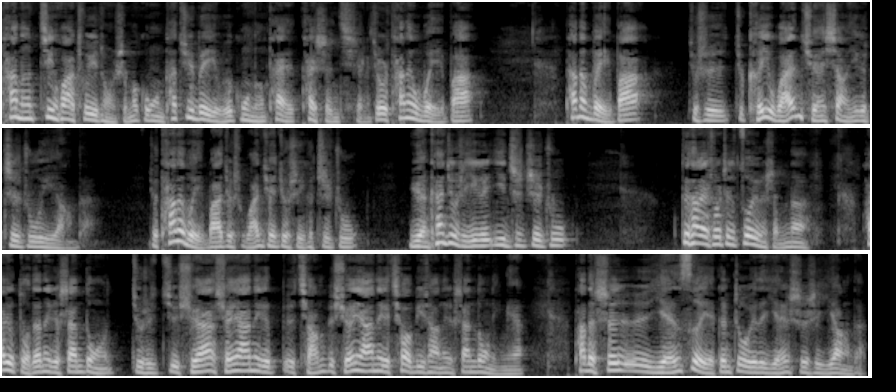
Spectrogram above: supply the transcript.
它能进化出一种什么功能？它具备有一个功能，太太神奇了，就是它那尾巴，它的尾巴就是就可以完全像一个蜘蛛一样的，就它的尾巴就是完全就是一个蜘蛛，远看就是一个一只蜘蛛。对它来说，这个作用什么呢？它就躲在那个山洞，就是就悬崖悬崖那个墙悬崖那个峭壁上那个山洞里面，它的身颜色也跟周围的岩石是一样的。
